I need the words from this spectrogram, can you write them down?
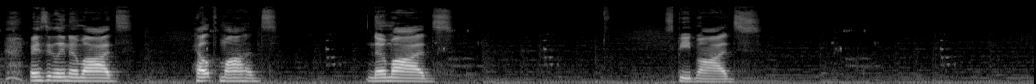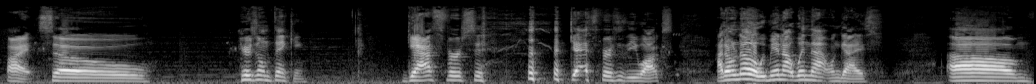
Basically no mods. Health mods. No mods. Speed mods. Alright, so... Here's what I'm thinking. Gas versus... Gas versus Ewoks. I don't know. We may not win that one, guys. Um,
